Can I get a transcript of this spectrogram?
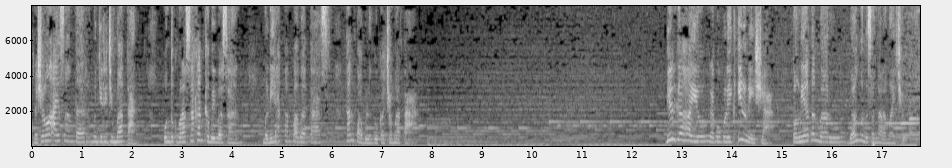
National Eye Center menjadi jembatan untuk merasakan kebebasan, melihat tanpa batas, tanpa belenggu kacamata. Dirgahayu Republik Indonesia, penglihatan baru bangun Nusantara maju.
